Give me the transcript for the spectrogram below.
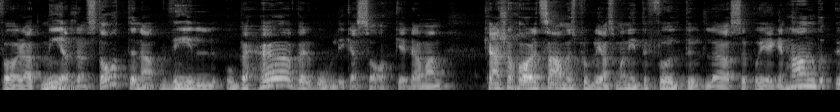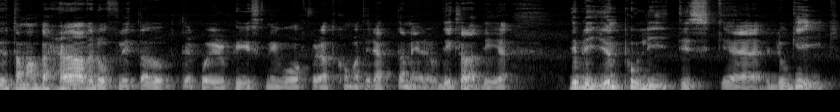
för att medlemsstaterna vill och behöver olika saker där man kanske har ett samhällsproblem som man inte fullt ut löser på egen hand utan man behöver då flytta upp det på europeisk nivå för att komma till rätta med det. Och det är klart att det, det blir ju en politisk eh, logik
